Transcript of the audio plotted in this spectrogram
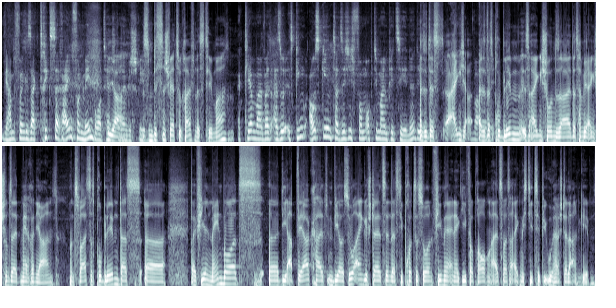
wir haben vorhin gesagt, Tricksereien von Mainboard-Herstellern Ja, geschrieben. ist ein bisschen schwer zu greifen, das Thema. Erklär mal, was, also es ging ausgehend tatsächlich vom optimalen PC, ne? Den- Also das eigentlich, also das Problem ist eigentlich schon, seit- das haben wir eigentlich schon seit mehreren Jahren. Und zwar ist das Problem, dass äh, bei vielen Mainboards äh, die ab Werk halt im BIOS so eingestellt sind, dass die Prozessoren viel mehr Energie verbrauchen, als was eigentlich die CPU-Hersteller angeben.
